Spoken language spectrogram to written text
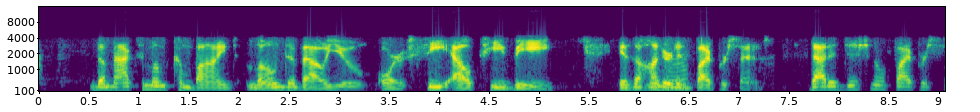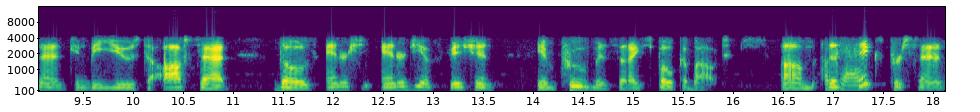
okay. the maximum combined loan to value or CLTV is 105%. Mm-hmm. That additional 5% can be used to offset those energy energy efficient improvements that I spoke about. Um, okay. The 6%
